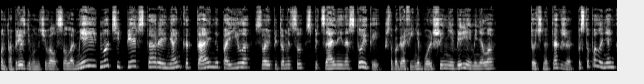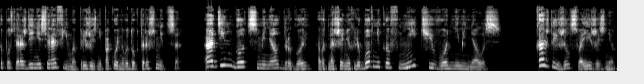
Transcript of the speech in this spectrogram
Он по-прежнему ночевал с Соломеей, но теперь старая нянька тайно поила свою питомицу специальной настойкой, чтобы графиня больше не беременела. Точно так же поступала нянька после рождения Серафима при жизни покойного доктора Шмидца. Один год сменял другой, а в отношениях любовников ничего не менялось. Каждый жил своей жизнью.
